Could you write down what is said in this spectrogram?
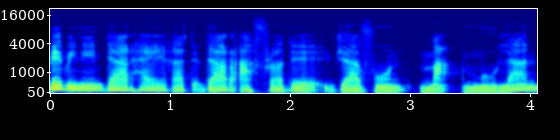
ببینین در حقیقت در افراد جوان معمولا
